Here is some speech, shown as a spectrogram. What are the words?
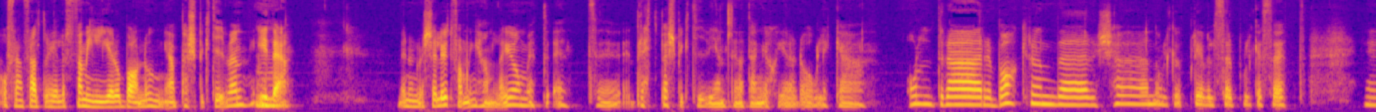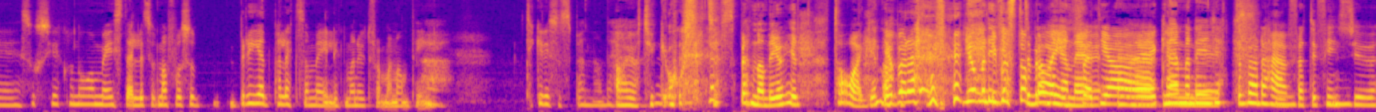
Och framförallt när det gäller familjer och barn och unga perspektiven i Mm. det. Men universell utformning handlar ju om ett, ett eh, brett perspektiv egentligen att engagera då olika åldrar, bakgrunder, kön, olika upplevelser på olika sätt. Eh, socioekonomiskt eller så att man får så bred palett som möjligt när man utformar någonting. Jag tycker det är så spännande. ja, jag tycker också att det är spännande. Jag är helt tagen. Jag bara, Ja men det är jättebra mig för att jag, Eh, Nej kan- men det är jättebra det här Mm. för att det finns ju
